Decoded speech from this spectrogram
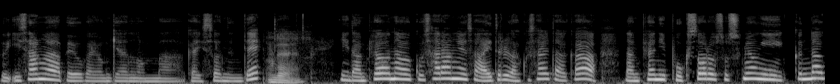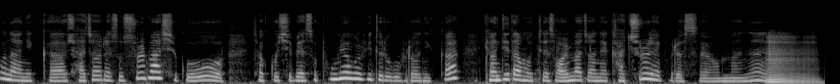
그 이상아 배우가 연기하는 엄마가 있었는데 네. 이 남편하고 사랑해서 아이들을 낳고 살다가 남편이 복서로서 수명이 끝나고 나니까 좌절해서 술 마시고 자꾸 집에서 폭력을 휘두르고 그러니까 견디다 못해서 얼마 전에 가출을 해버렸어요 엄마는 음.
